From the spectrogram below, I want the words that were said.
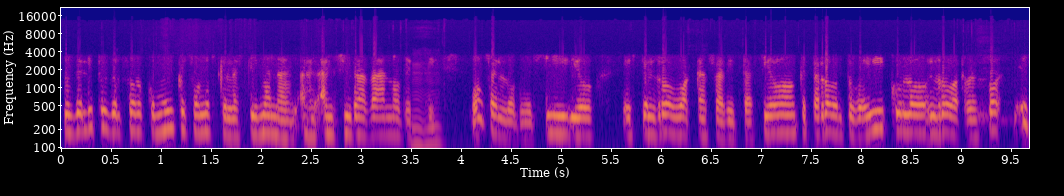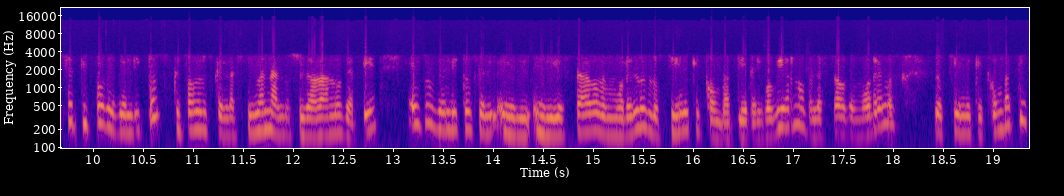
los delitos del foro común que son los que lastiman al, al, ciudadano de uh pues el homicidio, este el robo a casa habitación, que te roban tu vehículo, el robo a transporte, ese tipo de delitos que son los que lastiman a los ciudadanos de a pie, esos delitos el, el, Estado de Morelos los tiene que combatir, el gobierno del Estado de Morelos los tiene que combatir.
